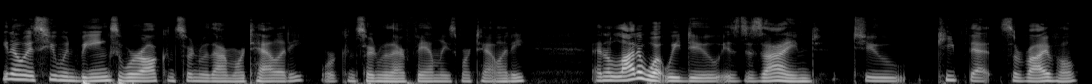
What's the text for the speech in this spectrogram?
you know, as human beings, we're all concerned with our mortality. We're concerned with our family's mortality. And a lot of what we do is designed to keep that survival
